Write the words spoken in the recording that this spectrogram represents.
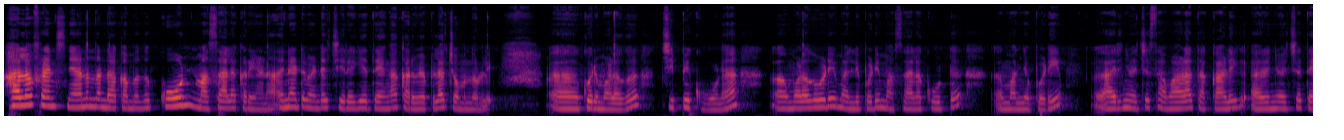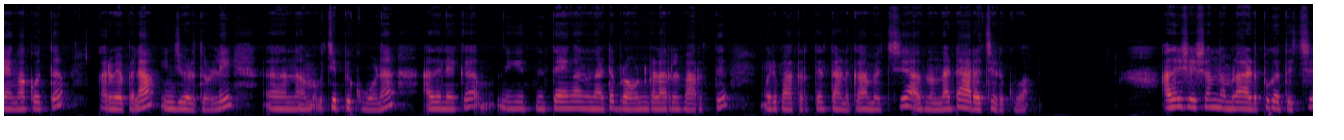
ഹലോ ഫ്രണ്ട്സ് ഞാനിന്ന് ഉണ്ടാക്കാൻ പോകുന്നത് കൂൺ മസാല കറിയാണ്. അതിനായിട്ട് വേണ്ട ചിരകിയ തേങ്ങ കറിവേപ്പില ചുമന്നുള്ളി കുരുമുളക് ചിപ്പിക്കൂണ് മുളക് പൊടി മല്ലിപ്പൊടി മസാലക്കൂട്ട് മഞ്ഞൾപ്പൊടി അരിഞ്ഞു വെച്ച സവാള തക്കാളി അരിഞ്ഞു വെച്ച തേങ്ങാക്കൊത്ത് കറിവേപ്പില ഇഞ്ചി വെളുത്തുള്ളി ചിപ്പിക്കൂണ്. അതിലേക്ക് ഈ തേങ്ങ നന്നായിട്ട് ബ്രൗൺ കളറിൽ വറുത്ത് ഒരു പാത്രത്തിൽ തണുക്കാൻ വെച്ച് അത് നന്നായിട്ട് അരച്ചെടുക്കുക. അതിനുശേഷം നമ്മൾ അടുപ്പ് കത്തിച്ച്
